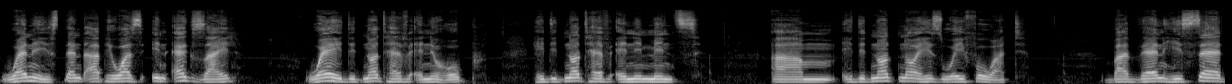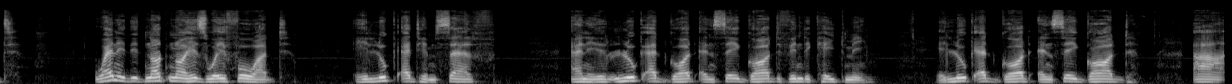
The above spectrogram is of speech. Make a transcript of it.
when he stand up he was in exile where he did not have any hope he did not have any means um, he did not know his way forward but then he said when he did not know his way forward he looked at himself and he looked at God and say God vindicate me he looked at God and say God uh,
